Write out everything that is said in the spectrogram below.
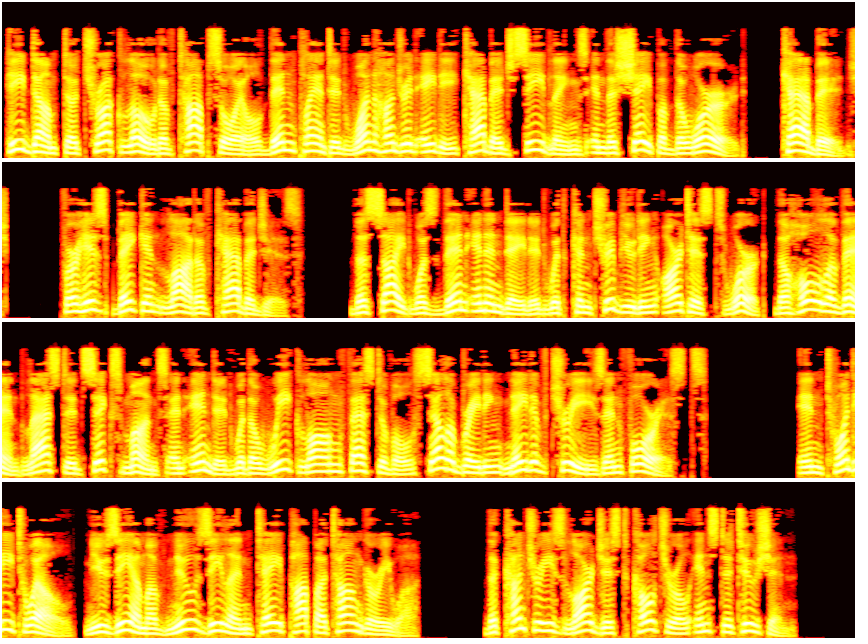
He dumped a truck-load of topsoil then planted 180 cabbage seedlings in the shape of the word, "'cabbage' for his vacant lot of cabbages. The site was then inundated with contributing artists' work. The whole event lasted six months and ended with a week long festival celebrating native trees and forests. In 2012, Museum of New Zealand Te Papa Tongarewa the country's largest cultural institution,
